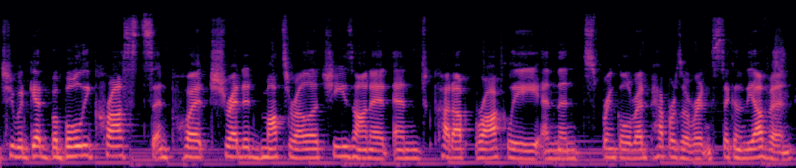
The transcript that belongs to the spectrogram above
She would get Boboli crusts and put shredded mozzarella cheese on it and cut up broccoli and then sprinkle red peppers over it and stick it in the oven.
